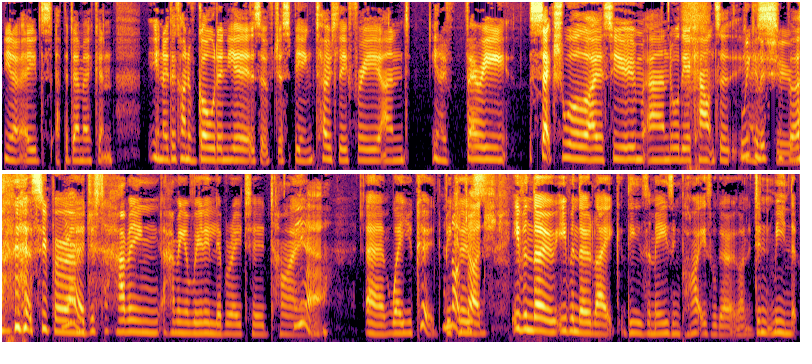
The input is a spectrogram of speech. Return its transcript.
you know, AIDS epidemic, and you know the kind of golden years of just being totally free and you know very sexual, I assume, and all the accounts are We know, can super, super. yeah, um, just having having a really liberated time. yeah, um, where you could because even though even though like these amazing parties were going on, it didn't mean that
